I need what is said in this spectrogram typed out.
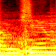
I'm June.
